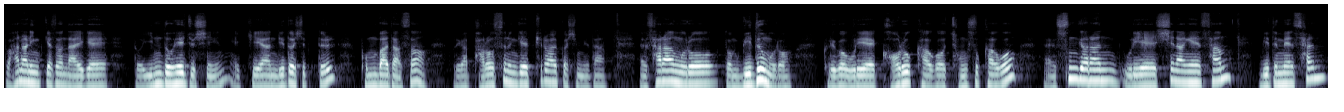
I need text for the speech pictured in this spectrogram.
또 하나님께서 나에게 또 인도해 주신 귀한 리더십들 본받아서 우리가 바로 쓰는 게 필요할 것입니다. 사랑으로 또 믿음으로 그리고 우리의 거룩하고 정숙하고 순결한 우리의 신앙의 삶, 믿음의 삶,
